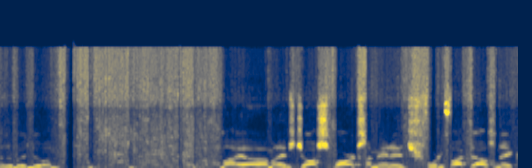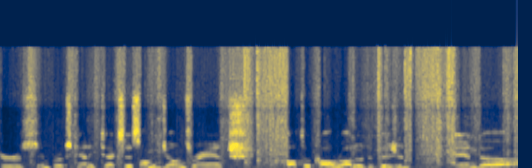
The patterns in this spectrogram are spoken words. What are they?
How's everybody doing? My uh, my name is Josh Sparks. I manage 45,000 acres in Brooks County, Texas, on the Jones Ranch, Alto, Colorado division, and uh,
